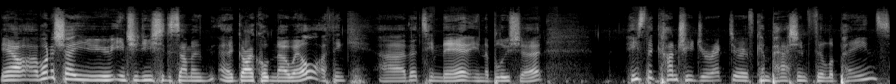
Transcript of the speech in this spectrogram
Now, I want to show you, introduce you to someone, a guy called Noel. I think uh, that's him there in the blue shirt. He's the country director of Compassion Philippines,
